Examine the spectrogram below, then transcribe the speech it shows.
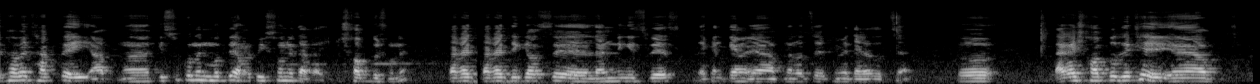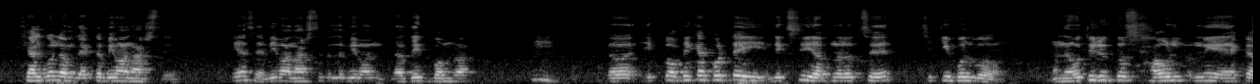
এভাবে থাকতেই কিছুক্ষণের মধ্যে আমরা পিছনে তাকাই শব্দ শুনে। তাকাই তাকাই দিকে হচ্ছে ল্যান্ডিং স্পেস দেখেন আপনার হচ্ছে ফিল্মে দেখা যাচ্ছে। তো তাকাই শব্দ দেখে খেয়াল করলাম যে একটা বিমান আসছে। ঠিক আছে? বিমান আসছে তাহলে বিমান দেখব আমরা। হুম? তো একটু অপেক্ষা করতেই দেখছি আপনার হচ্ছে, সে কি বলব? মানে অতিরিক্ত সাউন্ড নিয়ে একটা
